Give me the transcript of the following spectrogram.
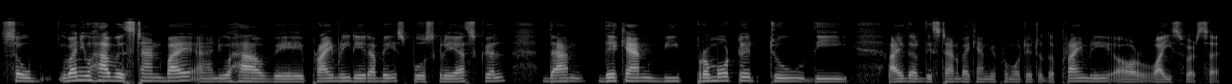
so when you have a standby and you have a primary database, PostgreSQL, then they can be promoted to the, either the standby can be promoted to the primary or vice versa.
